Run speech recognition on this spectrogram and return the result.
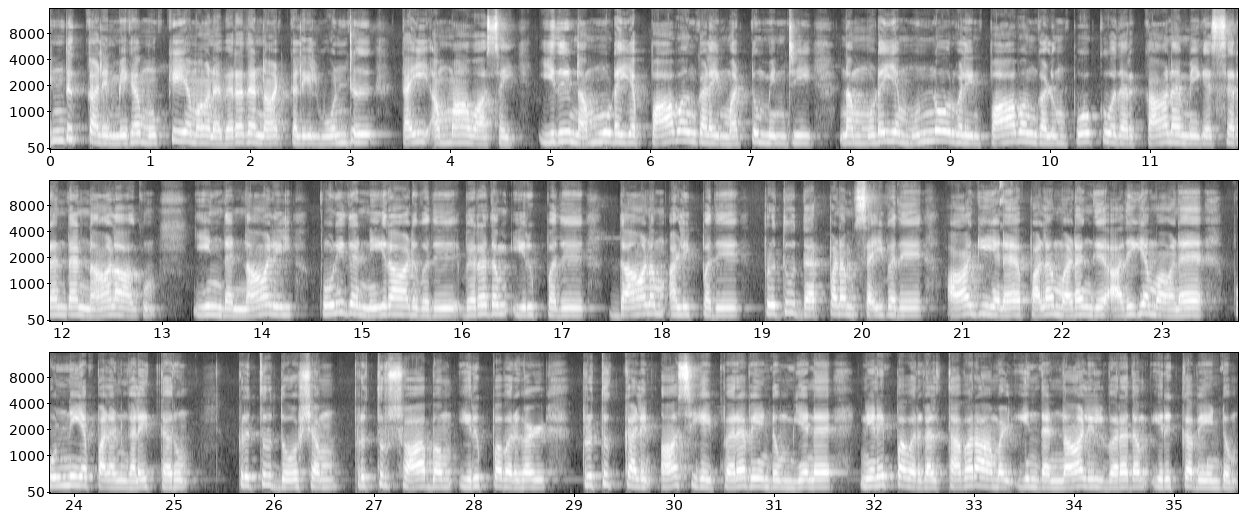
இந்துக்களின் மிக முக்கியமான விரத நாட்களில் ஒன்று தை அமாவாசை. இது நம்முடைய பாவங்களை மட்டுமின்றி நம்முடைய முன்னோர்களின் பாவங்களும் போக்குவதற்கான மிக சிறந்த நாளாகும். இந்த நாளில் புனித நீராடுவது விரதம் இருப்பது தானம் அளிப்பது பிருது தர்ப்பணம் செய்வது ஆகியன பல மடங்கு அதிகமான புண்ணிய பலன்களை தரும். பிருத்ரு தோஷம் சாபம் இருப்பவர்கள் பிருத்துக்களின் ஆசியை பெற வேண்டும் என நினைப்பவர்கள் தவறாமல் இந்த நாளில் விரதம் இருக்க வேண்டும்.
